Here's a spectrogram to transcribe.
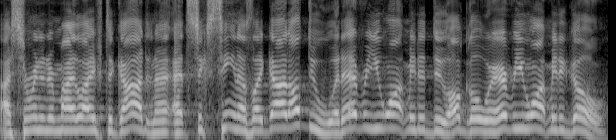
I surrendered my life to God. And I, at 16, I was like, God, I'll do whatever you want me to do. I'll go wherever you want me to go.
